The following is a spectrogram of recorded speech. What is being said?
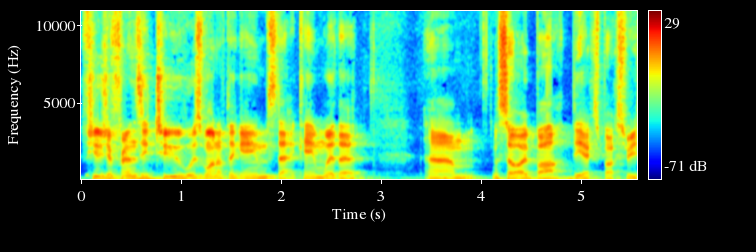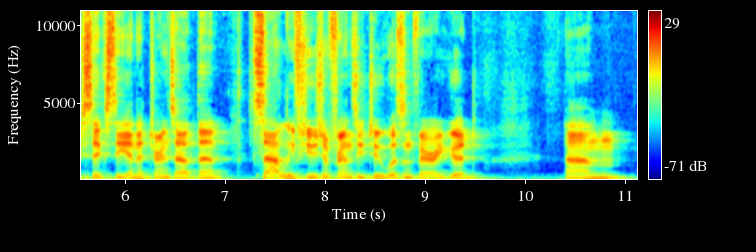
Fusion Frenzy 2 was one of the games that came with it. Um, so I bought the Xbox 360, and it turns out that sadly Fusion Frenzy 2 wasn't very good. Um,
